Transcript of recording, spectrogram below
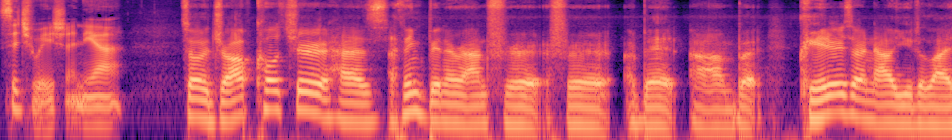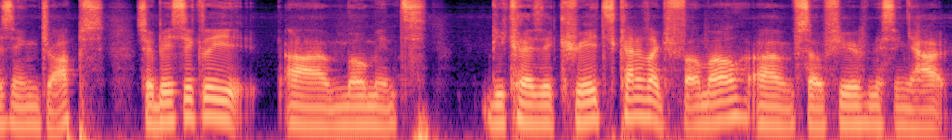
situation. Yeah. So drop culture has, I think, been around for for a bit, um, but creators are now utilizing drops. So basically, um, moments because it creates kind of like FOMO, um, so fear of missing out,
